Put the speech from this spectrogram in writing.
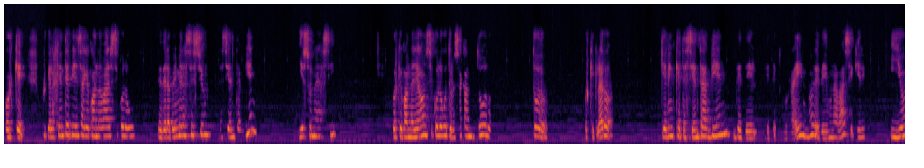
¿Por qué? Porque la gente piensa que cuando va al psicólogo, desde la primera sesión, te sientes bien. Y eso no es así. Porque cuando llega un psicólogo te lo sacan todo todo. Porque claro, quieren que te sientas bien desde, tu raíz, ¿no? desde una base. Quieren, y yo,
